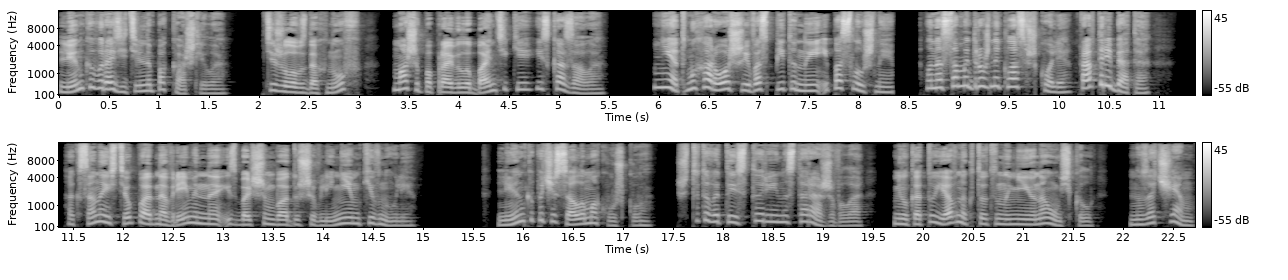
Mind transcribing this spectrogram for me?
Ленка выразительно покашляла. Тяжело вздохнув, Маша поправила бантики и сказала. «Нет, мы хорошие, воспитанные и послушные. У нас самый дружный класс в школе. Правда, ребята?» Оксана и Степа одновременно и с большим воодушевлением кивнули. Ленка почесала макушку. Что-то в этой истории настораживало. Мелкоту явно кто-то на нее науськал. Но зачем?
